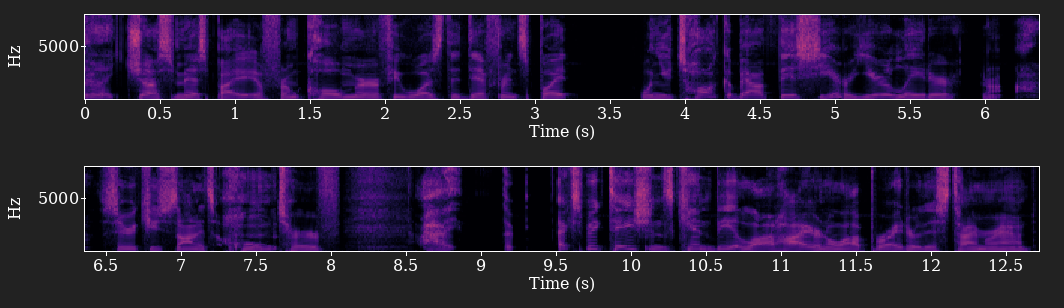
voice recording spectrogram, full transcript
really just missed by from Cole Murphy was the difference. But when you talk about this year, a year later, uh, Syracuse on its home turf, I expectations can be a lot higher and a lot brighter this time around.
